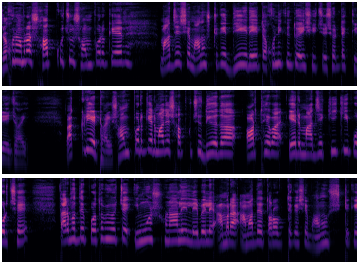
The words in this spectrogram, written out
যখন আমরা সব কিছু সম্পর্কের মাঝে সে মানুষটিকে দিয়ে দেই, তখনই কিন্তু এই সিচুয়েশনটা ক্রিয়েট হয় বা ক্রিয়েট হয়। সম্পর্কের মাঝে সব কিছু দিয়ে দেওয়া অর্থে বা এর মাঝে কি কি পড়ছে, তার মধ্যে প্রথমে হচ্ছে ইমোশনালি লেভেলে আমরা আমাদের তরফ থেকে সে মানুষটিকে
